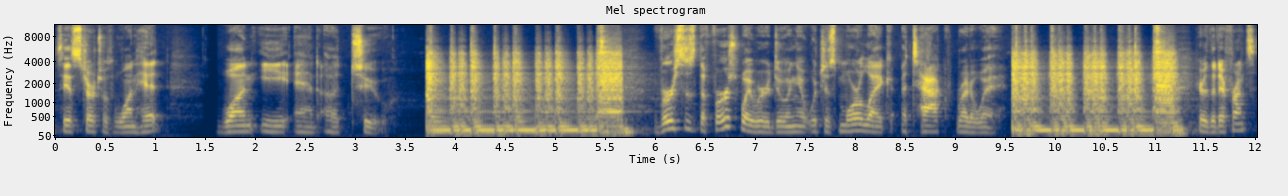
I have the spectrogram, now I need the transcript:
See, it starts with one hit, one E and a two. Versus the first way we were doing it, which is more like attack right away. Hear the difference?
